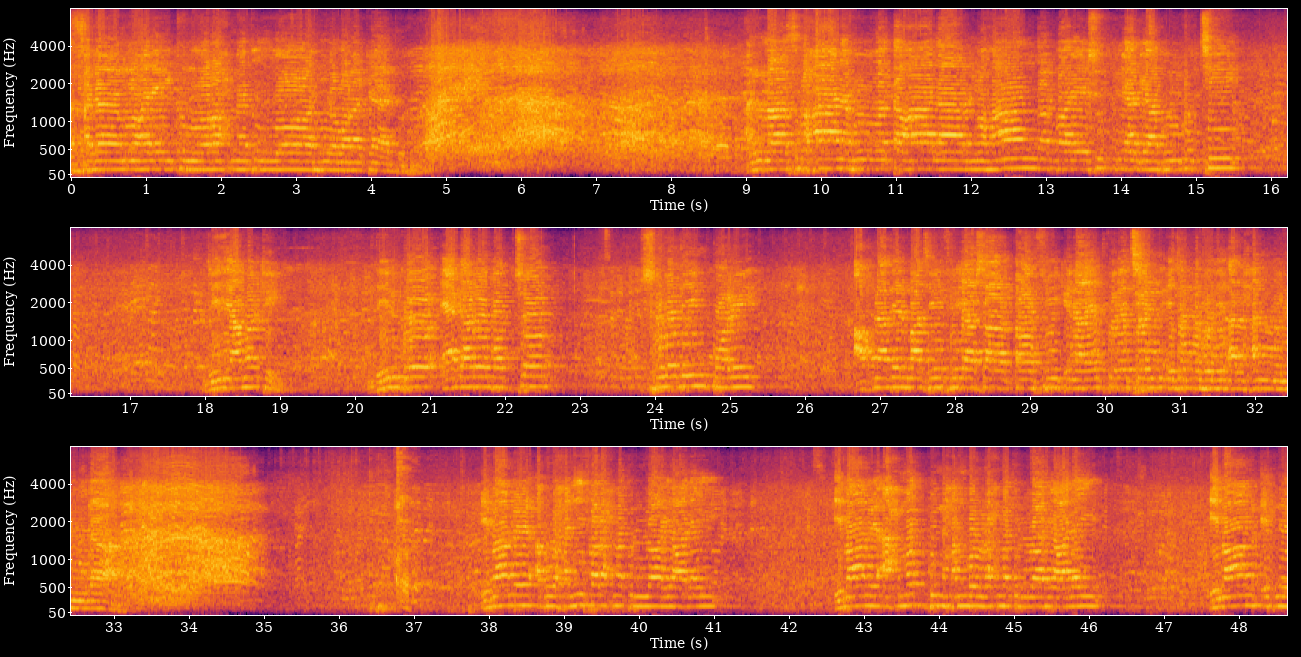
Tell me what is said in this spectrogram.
السلام عليكم ورحمة الله وبركاته আল্লাহ সুবহানাহু ওয়া তাআলার মহান দরবারে শুকরিয়া জ্ঞাপন করছি যিনি আমাকে দীর্ঘ এগারো বছর ষোলো দিন পরে আপনাদের মাঝে ফিরে আসার করেছেন, এজন্য বলি আলহামদুলিল্লাহ। আবু হানিফা রহমতুল্লাহ আলাই ইমামে আহমদ বিন হাম্বল রহমতুল্লাহ আলাই ইমাম ইবনে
